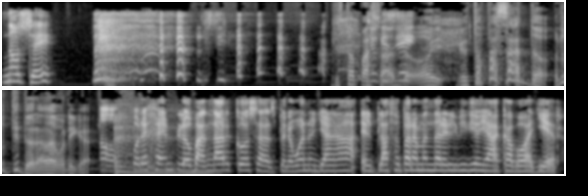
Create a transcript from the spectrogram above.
No sé. Sí. ¿Qué está pasando hoy? ¿Qué está pasando? No entiendo nada, Mónica. No, por ejemplo, mandar cosas, pero bueno, ya el plazo para mandar el vídeo ya acabó ayer.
